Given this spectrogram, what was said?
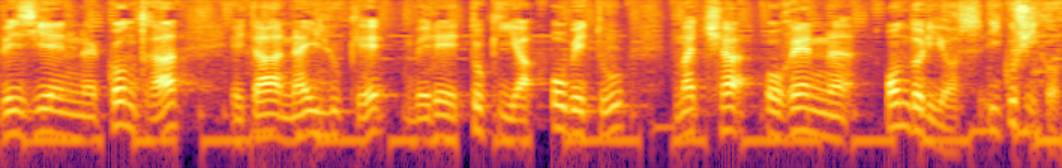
bezien kontra eta nahi luke bere tokia hobetu matxa horren ondorioz. Ikusiko.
